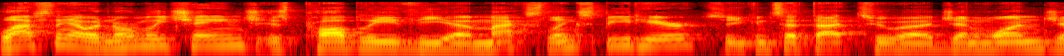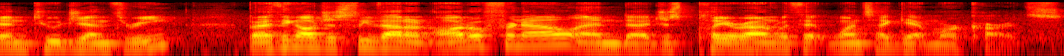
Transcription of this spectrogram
Last thing I would normally change is probably the uh, max link speed here. So you can set that to uh, Gen 1, Gen 2, Gen 3. But I think I'll just leave that on auto for now and uh, just play around with it once I get more cards.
